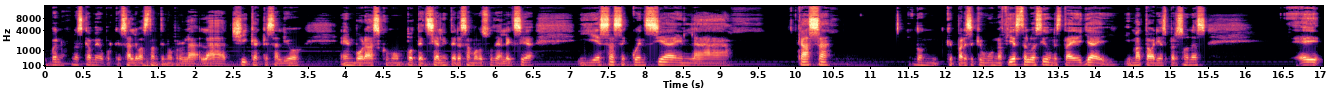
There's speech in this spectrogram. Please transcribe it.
bueno, no es cameo porque sale bastante, ¿no? Pero la, la chica que salió en Voraz como un potencial interés amoroso de Alexia y esa secuencia en la casa donde, que parece que hubo una fiesta, algo así, donde está ella y, mata a varias personas. Eh,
